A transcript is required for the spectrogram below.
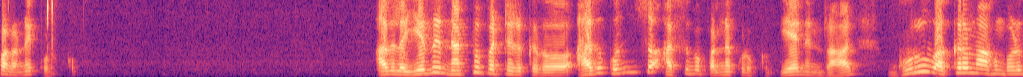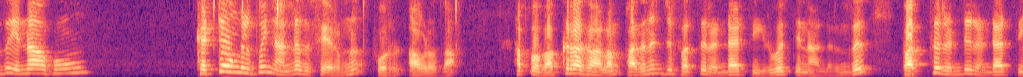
பலனை கொடுக்கும். அதில் எது நட்பு பெற்றிருக்குதோ அது கொஞ்சம் அசுப பலனை கொடுக்கும். ஏனென்றால் குரு வக்கரமாகும் பொழுது என்னாகும்? கெட்டவங்களுக்கு போய் நல்லது சேரும்னு பொருள். அவ்வளோதான் அப்போ வக்ரகாலம் பதினஞ்சு பத்து ரெண்டாயிரத்தி இருபத்தி நாலுலேருந்து பத்து ரெண்டு ரெண்டாயிரத்தி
